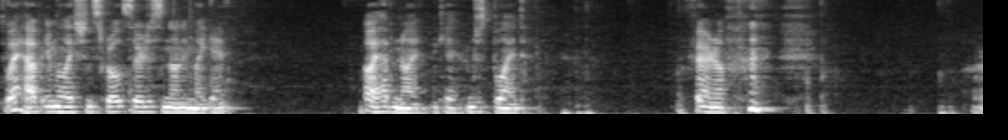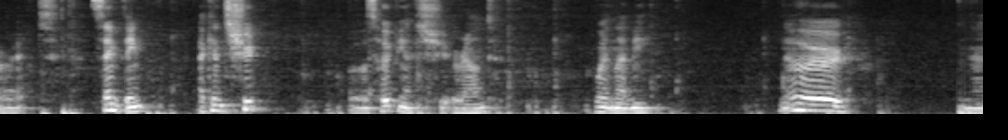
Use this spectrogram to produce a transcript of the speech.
Do I have immolation scrolls? There are just none in my game. Oh, I have nine. Okay, I'm just blind. Fair enough. Alright. Same thing. I can shoot... I was hoping I could shoot around. Won't let me. No! No.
